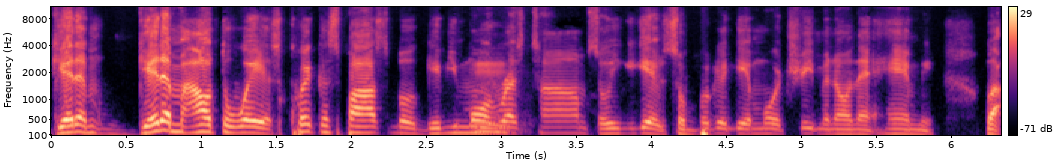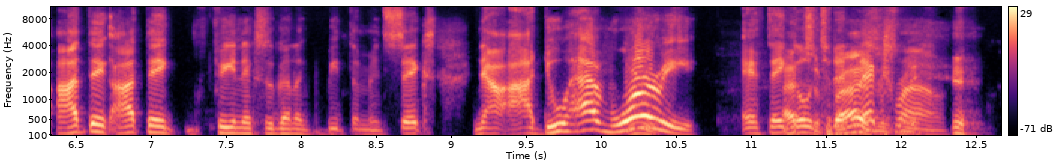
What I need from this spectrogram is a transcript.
Get him, get him out the way as quick as possible. Give you more mm. rest time so he can get so Booker get more treatment on that hammy. But I think I think Phoenix is gonna beat them in six. Now I do have worry mm. if they that go to the next me. round.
